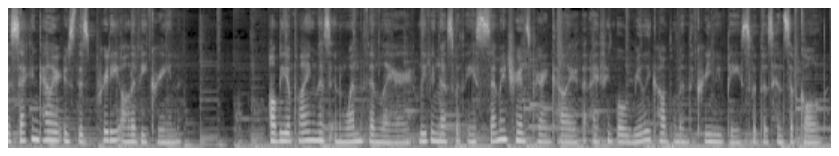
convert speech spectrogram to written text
The second color is this pretty olivey green. I'll be applying this in one thin layer, leaving us with a semi-transparent color that I think will really complement the creamy base with those hints of gold.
